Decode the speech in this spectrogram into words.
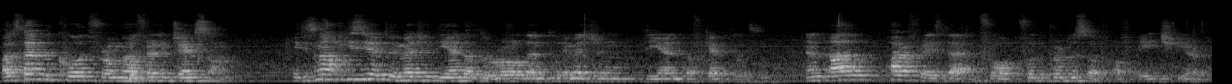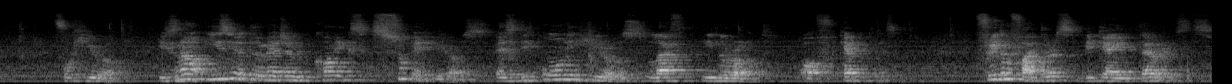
I'll start with a quote from uh, Fredric Jameson. It is now easier to imagine the end of the world than to imagine the end of capitalism. And I'll paraphrase that for, for the purpose of, of age here, for hero. It is now easier to imagine comics superheroes as the only heroes left in the world of capitalism. Freedom fighters became terrorists.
